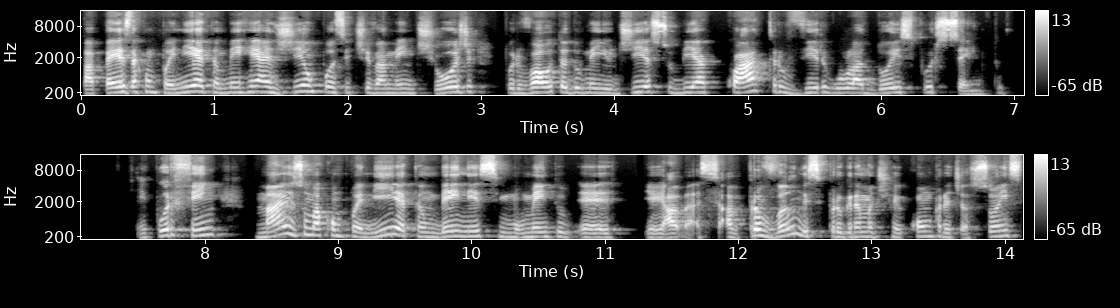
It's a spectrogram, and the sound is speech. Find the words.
Papéis da companhia também reagiam positivamente hoje, por volta do meio-dia subia 4,2%. E por fim, mais uma companhia também nesse momento é, aprovando esse programa de recompra de ações,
